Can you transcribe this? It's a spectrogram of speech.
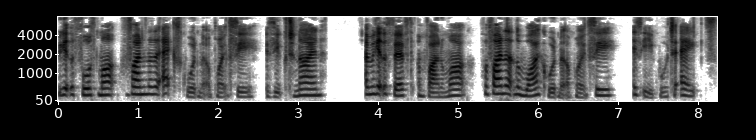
We get the fourth mark for finding that the x-coordinate of point C is equal to 9, and we get the fifth and final mark for finding that the y-coordinate of point C is equal to 8.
